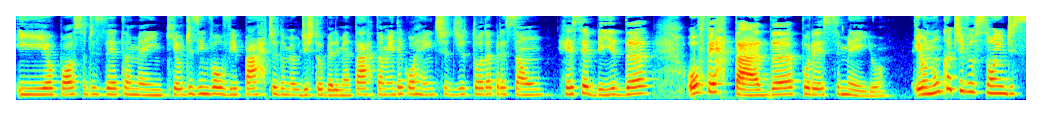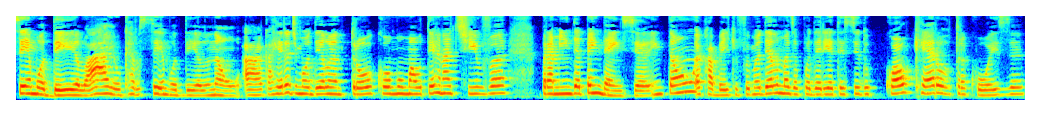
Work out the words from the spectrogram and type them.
E eu posso dizer também que eu desenvolvi parte do meu distúrbio alimentar também decorrente de toda a pressão recebida, ofertada por esse meio. Eu nunca tive o sonho de ser modelo, ah, eu quero ser modelo. Não, a carreira de modelo entrou como uma alternativa para minha independência. Então, acabei que fui modelo, mas eu poderia ter sido qualquer outra coisa.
